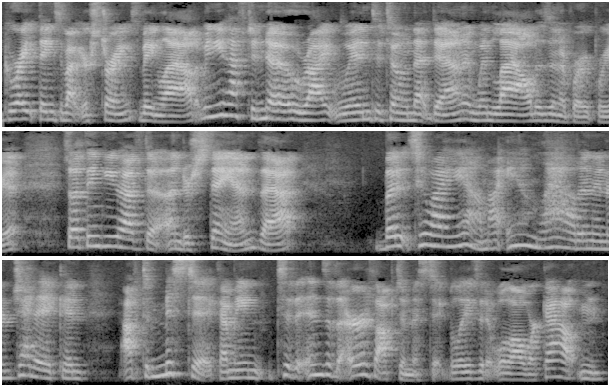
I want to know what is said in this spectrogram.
great things about your strengths being loud, I mean, you have to know, right, when to tone that down and when loud is inappropriate. So I think you have to understand that. But it's who I am. I am loud and energetic and optimistic. I mean, to the ends of the earth, optimistic. Believe that it will all work out. And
